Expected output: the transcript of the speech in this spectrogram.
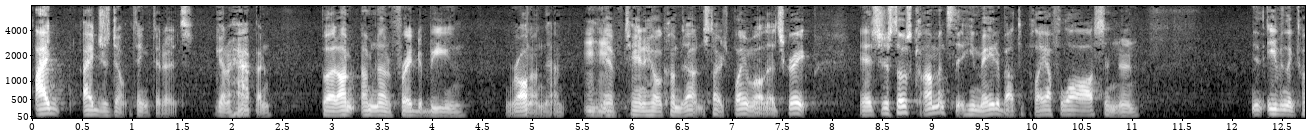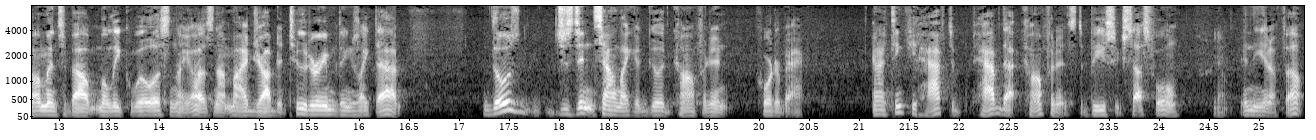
I I just don't think that it's going to happen, but I'm I'm not afraid to be wrong on that. Mm-hmm. If Tannehill comes out and starts playing well, that's great. It's just those comments that he made about the playoff loss, and then even the comments about Malik Willis and like, oh, it's not my job to tutor him, things like that. Those just didn't sound like a good, confident quarterback. And I think you have to have that confidence to be successful in the NFL.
